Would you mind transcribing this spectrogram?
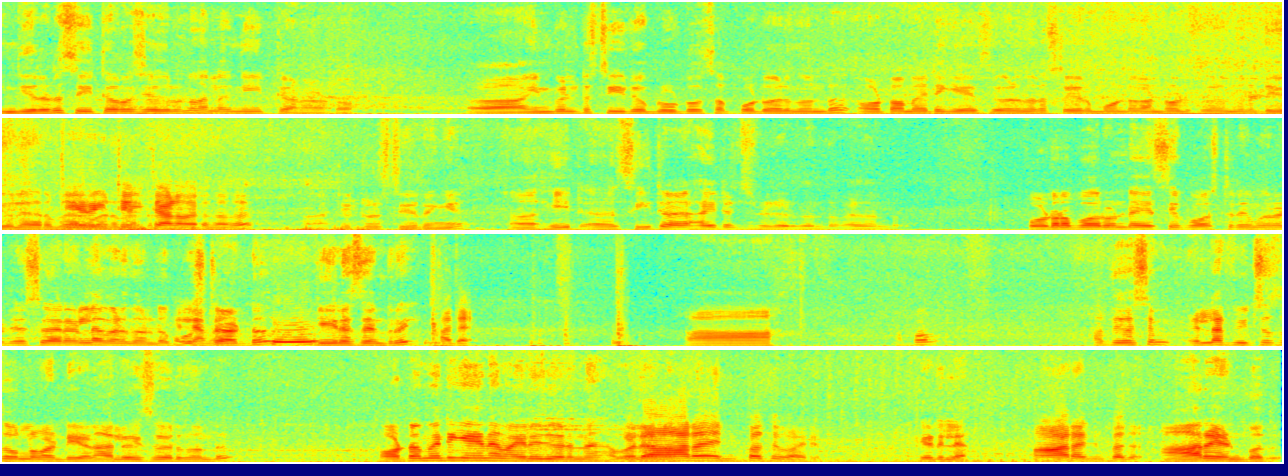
interior seat cover ചെയ്തിട്ടുണ്ട് നല്ല നീറ്റാണ് കേട്ടോ. ഇൻബിൽറ്റ് സ്റ്റീരിയോ ബ്ലൂടൂത്ത് സപ്പോർട്ട് വരുന്നുണ്ട്. ഓട്ടോമാറ്റിക് എ സി വരുന്നുണ്ട്. സ്റ്റീർ മൗണ്ട് കൺട്രോൾസ് വരുന്നുണ്ട്. ഡ്യൂൽ എയർ ബാഗ് വരുന്നത്. ടിൽറ്റർ സ്റ്റിയറിംഗ് ഹീറ്റ് സീറ്റ് ഹൈറ്റ് അച്ചിട്ട് വരുന്നുണ്ട് വരുന്നുണ്ട്. പൗഡർ പവർ ഉണ്ട് എ സി പോസ്റ്റർ മിറേജസ് കാര്യങ്ങളെല്ലാം വരുന്നുണ്ട്. പോസ്റ്റായിട്ട് കീലസ് എൻട്രി അതെ. അപ്പം അത്യാവശ്യം എല്ലാ ഫീച്ചേഴ്സും ഉള്ള വണ്ടിയാണ്. അലോയ്സ് വരുന്നുണ്ട്. ഓട്ടോമാറ്റിക് എങ്ങനെയാണ് മൈലേജ് വരുന്നത്? ആറ് എൺപത് വരും. കേട്ടില്ല? ആറ് എൺപത്. ആറ് എൺപത്.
